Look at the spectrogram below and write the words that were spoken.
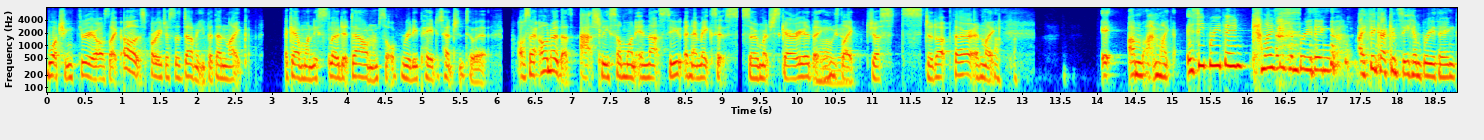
watching through, I was like, oh, it's probably just a dummy. But then like again, when they slowed it down and sort of really paid attention to it, I was like, oh no, that's actually someone in that suit, and it makes it so much scarier that Oh, he's yeah. like just stood up there and like. It, I'm, I'm like, is he breathing? Can I see him breathing? I think I can see him breathing.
